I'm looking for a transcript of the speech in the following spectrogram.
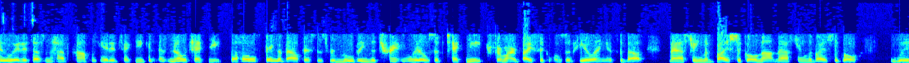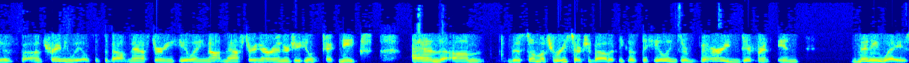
to it. It doesn't have complicated technique. It has no technique. The whole thing about this is removing the training wheels of technique from our bicycles of healing. It's about mastering the bicycle, not mastering the bicycle with uh, training wheels. It's about mastering healing, not mastering our energy healing techniques. And um, there's so much research about it because the healings are very different in many ways.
